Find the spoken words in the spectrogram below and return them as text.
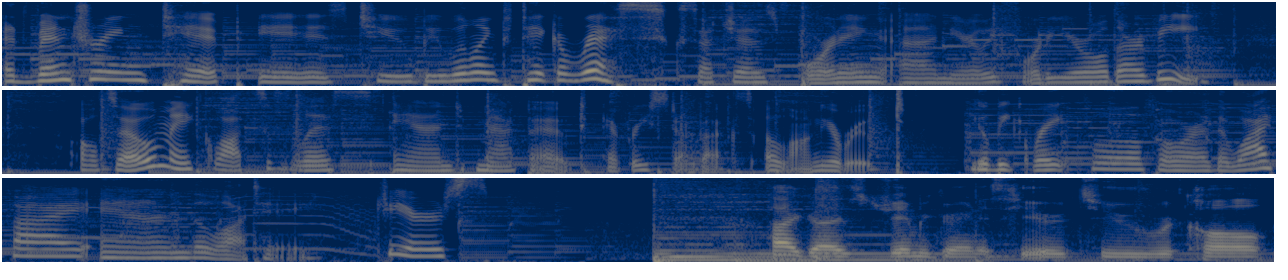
adventuring tip is to be willing to take a risk, such as boarding a nearly 40 year old RV. Also, make lots of lists and map out every Starbucks along your route. You'll be grateful for the Wi Fi and the latte. Cheers! Hi guys, Jamie Grant is here to recall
